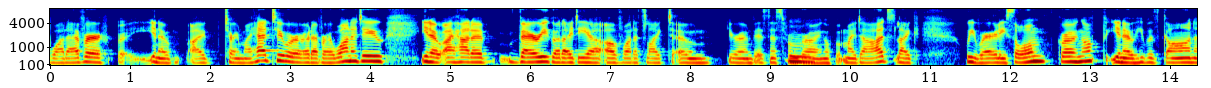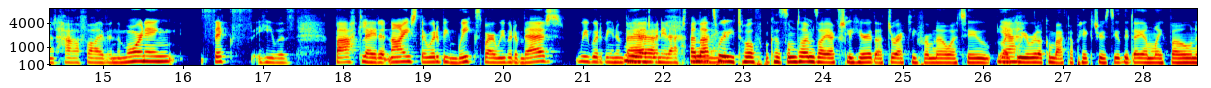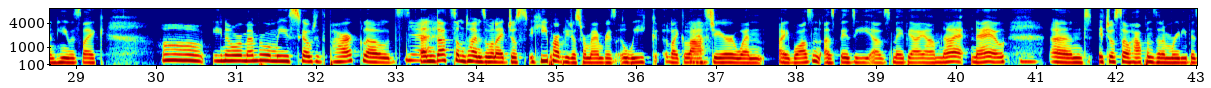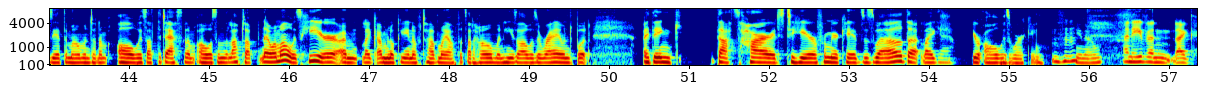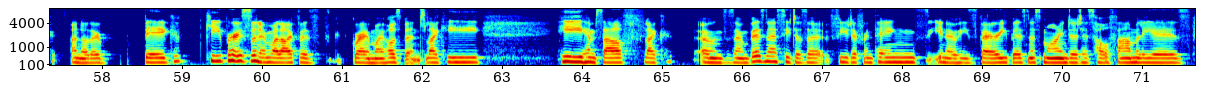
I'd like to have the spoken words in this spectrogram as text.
whatever you know i turn my head to or whatever i want to do. You know i had a very good idea of what it's like to own your own business from mm. growing up with my dad. Like we rarely saw him growing up. You know he was gone at half five in the morning six he was back late at night there would have been weeks where we would have bed we would have been in bed Yeah. when he left in And that's really tough because sometimes I actually hear that directly from Noah too. Like Yeah. we were looking back at pictures the other day on my phone and he was like, Oh, you know, remember when we used to go to the park loads? Yeah. And that's sometimes when I just he probably just remembers a week like last year when I wasn't as busy as maybe I am now now. Mm. And it just so happens that I'm really busy at the moment and I'm always at the desk and I'm always on the laptop. Now I'm always here. I'm like I'm lucky enough to have my office at home and he's always around, but I think that's hard to hear from your kids as well that like Yeah. you're always working, Mhm. you know. And even like another big key person in my life is Graham, my husband. Like he he himself like owns his own business. He does a few different things. You know, he's very business minded. His whole family is.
